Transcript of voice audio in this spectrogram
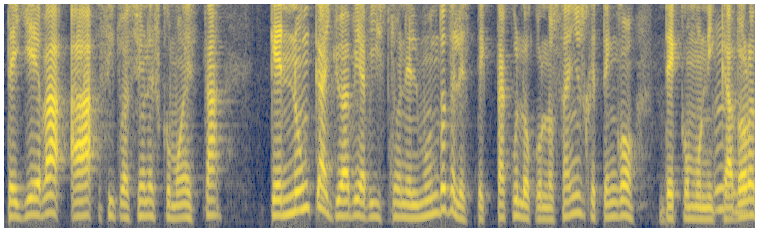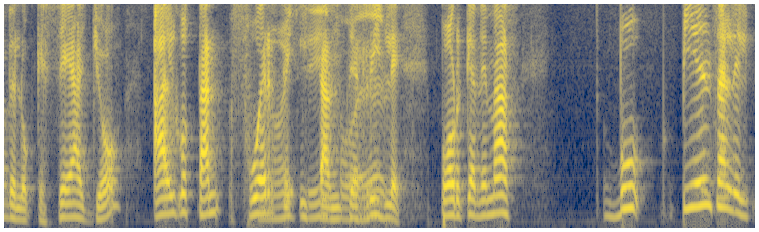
te lleva a situaciones como esta que nunca yo había visto en el mundo del espectáculo con los años que tengo de comunicador de lo que sea yo, algo tan fuerte Ay, y sí, tan terrible. Porque además, bu- piénsale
